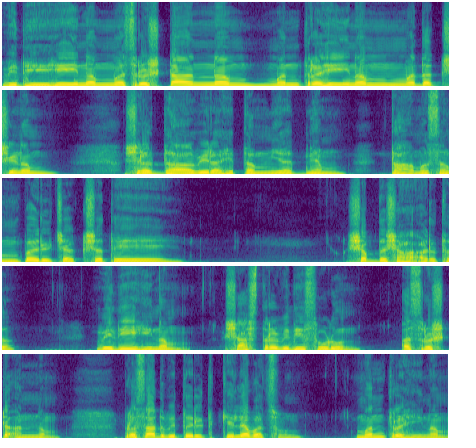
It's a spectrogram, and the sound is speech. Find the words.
विधिहीनम सृष्टान्नम मंत्रहीनम दक्षिणम श्रद्धाविरहितं यज्ञं तामसं परिचक्षते. शब्दशः अर्थ विधीहीनम शास्त्रविधी सोडून असृष्ट अन्नम प्रसाद वितरित केल्या वाचून मंत्रहीनम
